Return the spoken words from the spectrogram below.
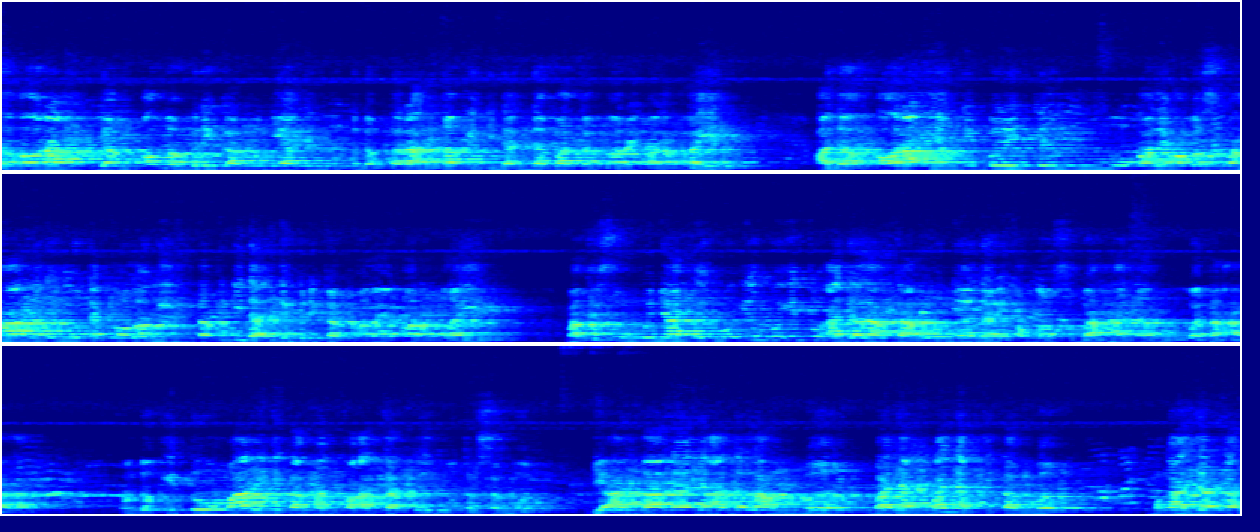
seorang yang Allah beri karunia ilmu kedokteran tapi tidak dapatkan oleh orang lain. Ada orang yang diberi ilmu oleh Allah Subhanahu ilmu teknologi tapi tidak diberikan oleh orang lain. Maka sungguhnya ilmu-ilmu itu adalah karunia dari Allah Subhanahu wa taala. Untuk itu mari kita manfaatkan ilmu tersebut. Di antaranya adalah banyak-banyak kita mengajarkan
